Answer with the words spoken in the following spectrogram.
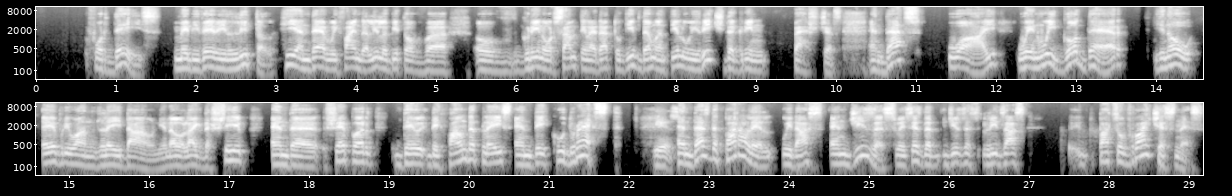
for days maybe very little. Here and there we find a little bit of uh, of green or something like that to give them until we reach the green pastures. And that's why when we got there you know everyone lay down you know like the sheep and the shepherd they they found a place and they could rest. Yes. and that's the parallel with us and jesus where it says that jesus leads us paths of righteousness.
